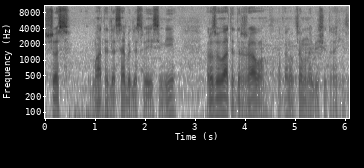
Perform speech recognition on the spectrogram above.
щось мати для себе, для своєї сім'ї, розвивати державу. Напевно, в цьому найбільший трагізм.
